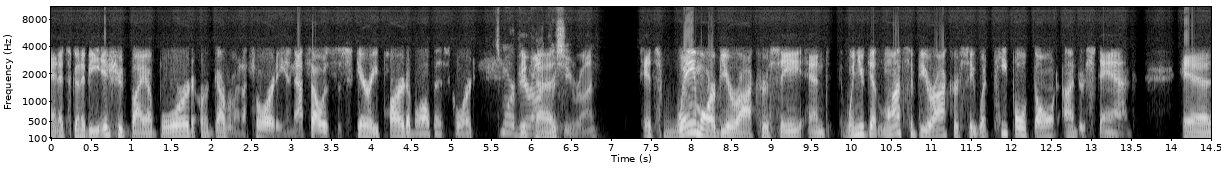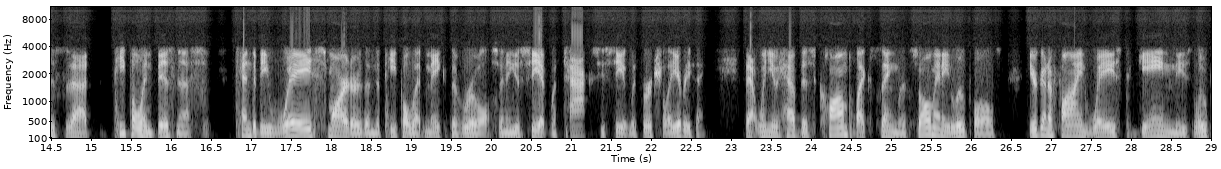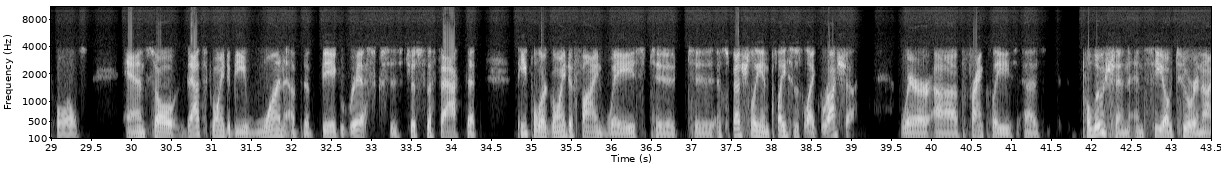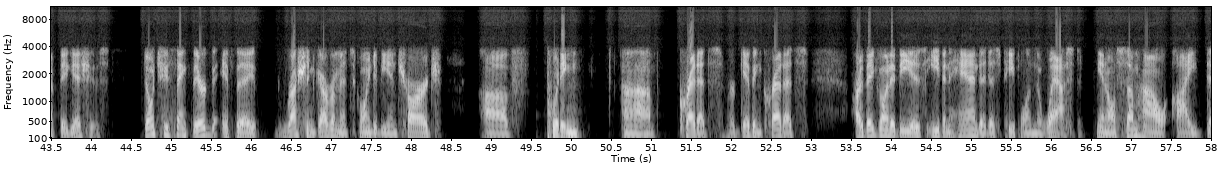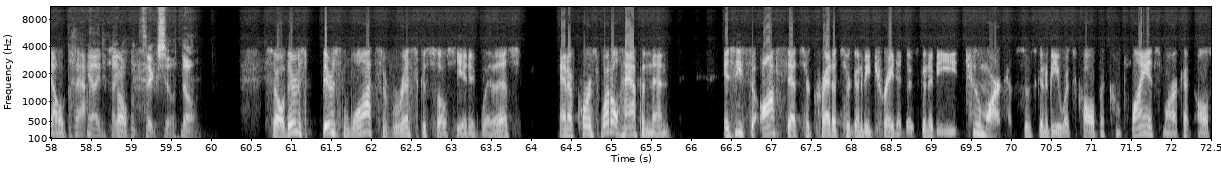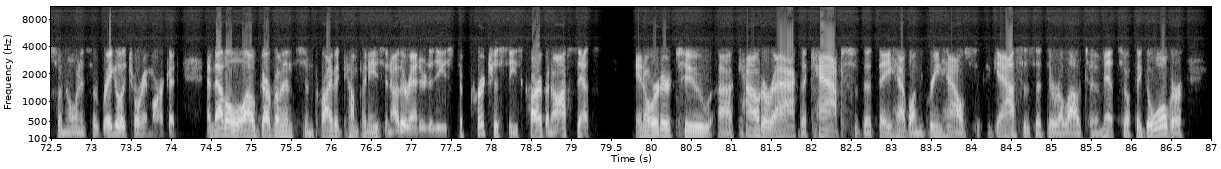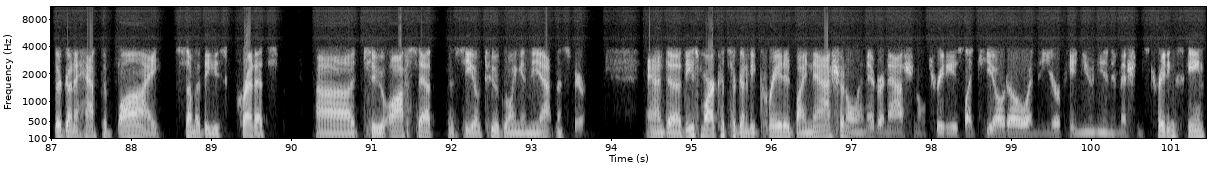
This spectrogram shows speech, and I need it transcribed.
and it's going to be issued by a board or government authority. And that's always the scary part of all this, Gord. It's more bureaucracy, Ron. It's way more bureaucracy. And when you get lots of bureaucracy, what people don't understand is that people in business tend to be way smarter than the people that make the rules. And you see it with tax, you see it with virtually everything. That when you have this complex thing with so many loopholes, you're going to find ways to game these loopholes. And so that's going to be one of the big risks is just the fact that people are going to find ways to, to especially in places like Russia, where uh, frankly, uh, pollution and CO2 are not big issues. Don't you think they're, if the Russian government's going to be in charge of putting uh, credits or giving credits, are they going to be as even-handed as people in the West? You know, somehow I doubt that. I, I so, don't think so. No. So there's there's lots of risk associated with this, and of course, what'll happen then is these offsets or credits are going to be traded. There's going to be two markets. There's going to be what's called the compliance market, also known as the regulatory market, and that'll allow governments and private companies and other entities to purchase these carbon offsets in order to uh, counteract the caps that they have on the greenhouse gases that they're allowed to emit. So if they go over, they're going to have to buy some of these credits uh, to offset the CO2 going in the atmosphere. And uh, these markets are going to be created by national and international treaties like Kyoto and the European Union Emissions Trading Scheme.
